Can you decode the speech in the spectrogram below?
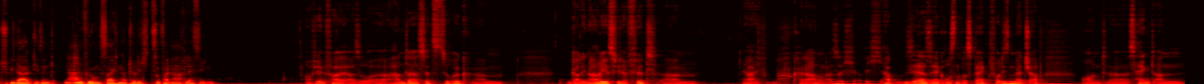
Spieler, die sind in Anführungszeichen natürlich zu vernachlässigen. Auf jeden Fall. Also äh, Hunter ist jetzt zurück. Ähm, Gallinari ist wieder fit. Ähm, ja, ich, keine Ahnung. Also ich, ich habe sehr, sehr großen Respekt vor diesem Matchup. Und äh, es hängt an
